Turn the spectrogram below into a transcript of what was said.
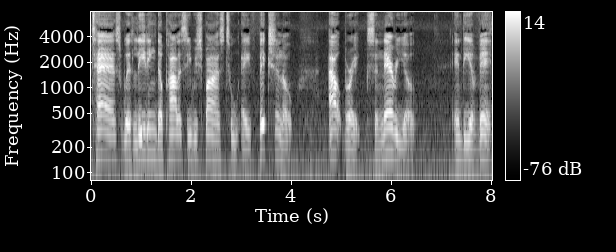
tasked with leading the policy response to a fictional outbreak scenario in the event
